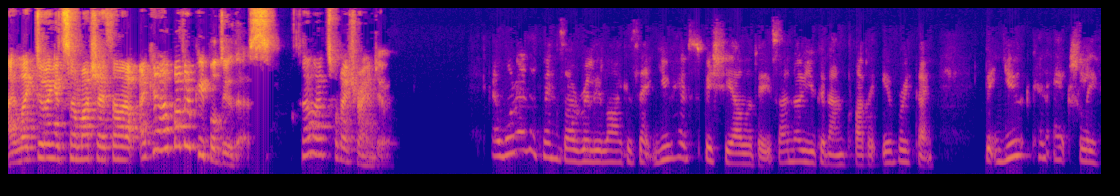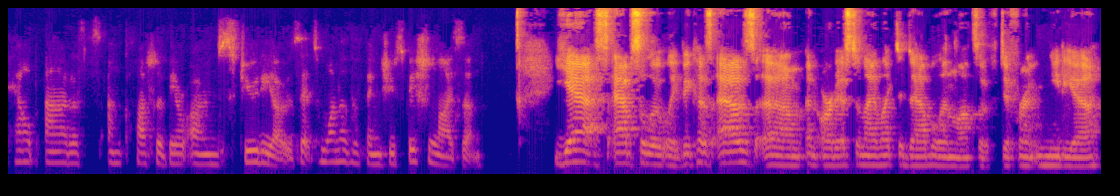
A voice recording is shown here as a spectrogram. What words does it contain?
I like doing it so much, I thought I can help other people do this. So that's what I try and do. And one of the things I really like is that you have specialities. I know you can unclutter everything, but you can actually help artists unclutter their own studios. That's one of the things you specialize in. Yes, absolutely. Because as um, an artist, and I like to dabble in lots of different media,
